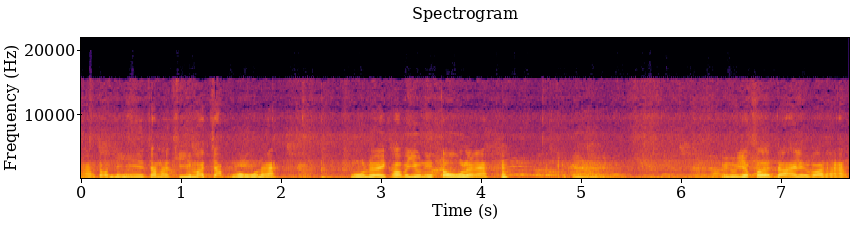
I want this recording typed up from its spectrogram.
อ่า ตอนนี้เจ้าหน้าที่มาจับงูนะ งูเลื้อยเข้าไปอยู่ในตู้แล้วนะ ไม่รู้จะเปิดได้หรือเปล่านะครับ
